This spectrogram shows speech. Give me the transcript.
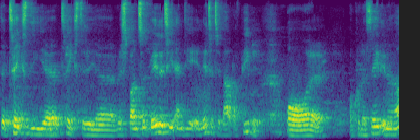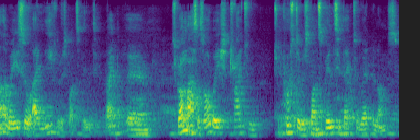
that takes the uh, takes the uh, responsibility and the initiative out of people, or uh, or could I say it in another way? So I leave the responsibility, right? Um, Scrum Masters always try to, to push the responsibility back to where it belongs.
